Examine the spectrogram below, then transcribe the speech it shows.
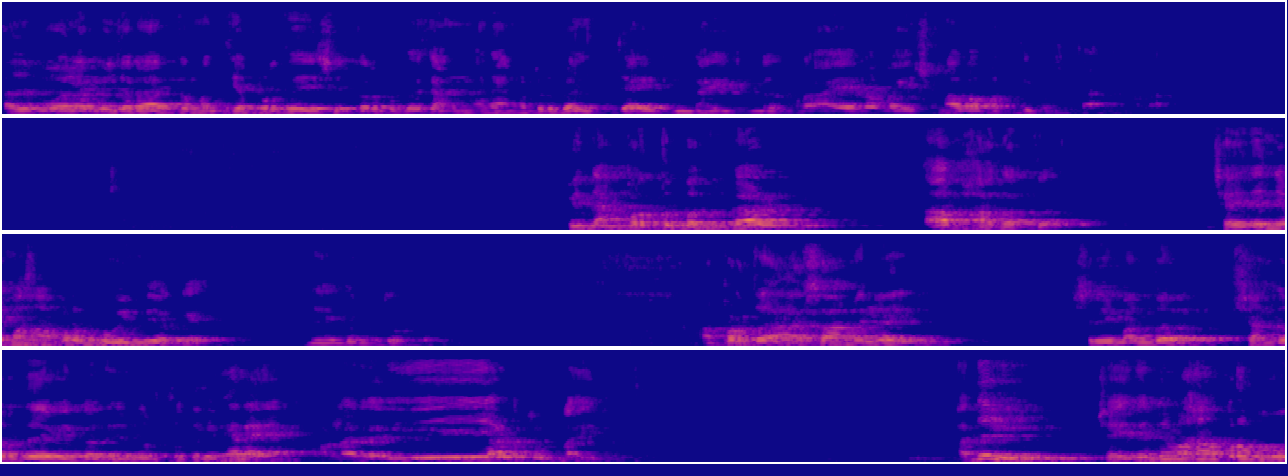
അതുപോലെ ഗുജറാത്ത് മധ്യപ്രദേശ് ഉത്തർപ്രദേശ് അങ്ങനെ അങ്ങോട്ടൊരു ബെൽറ്റ് ആയിട്ട് ഉണ്ടായിട്ടുണ്ട് പ്രായണ വൈഷ്ണവ ഭക്തി പ്രസ്ഥാനങ്ങളാണ് പിന്നെ അപ്പുറത്ത് ബംഗാൾ ആ ഭാഗത്ത് ചൈതന്യ മഹാപ്രഭുവിന്റെ ഒക്കെ നേതൃത്വത്തിൽ. അപ്പുറത്ത് ആസാമിലെ ശ്രീമന്ത് ശങ്കർദേവിന്റെ നേതൃത്വത്തിൽ. ഇങ്ങനെ വളരെ എല്ലായിടത്തും ഉണ്ടായിട്ടുണ്ട്. അതിൽ ചൈതന്യ മഹാപ്രഭു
